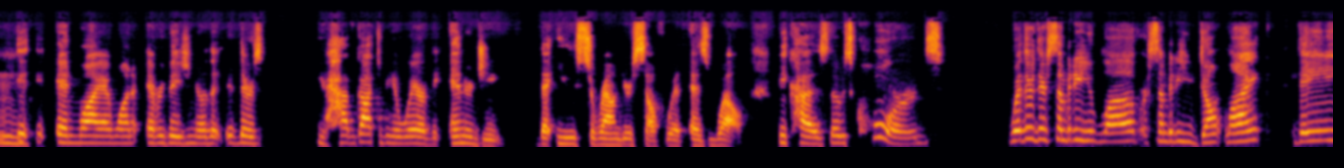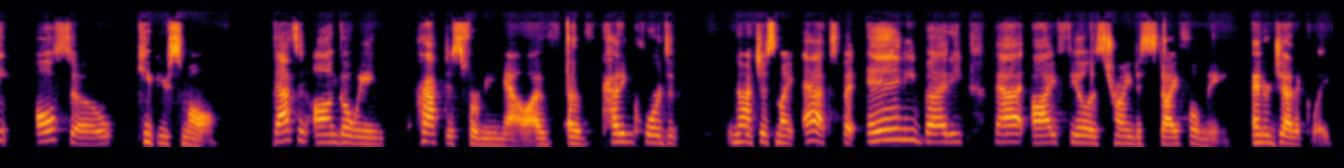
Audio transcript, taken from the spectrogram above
Mm. It, it, and why I want everybody to know that there's, you have got to be aware of the energy that you surround yourself with as well. Because those cords, whether there's somebody you love or somebody you don't like, they also keep you small. That's an ongoing practice for me now of, of cutting cords of not just my ex, but anybody that I feel is trying to stifle me energetically.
